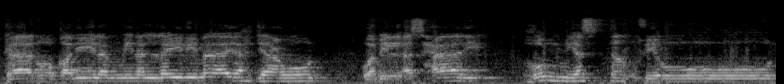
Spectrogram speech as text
Kanu qalilan min al-lail ma yahja'un wa bil ashari hum yastaghfirun.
